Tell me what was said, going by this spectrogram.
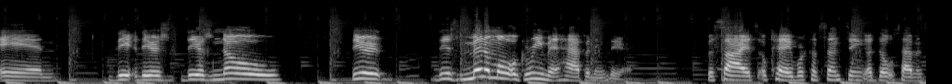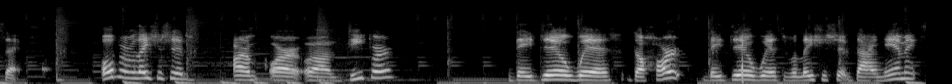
and there, there's there's no there there's minimal agreement happening there. Besides okay we're consenting adults having sex. Open relationships are are um, deeper. They deal with the heart. They deal with relationship dynamics.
